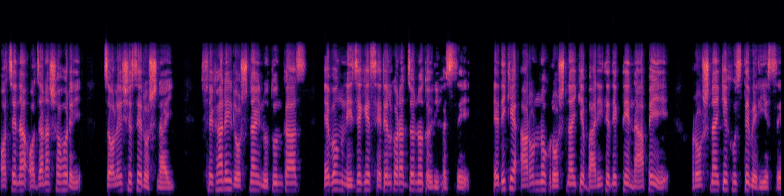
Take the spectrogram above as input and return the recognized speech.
অচেনা অজানা শহরে চলে এসেছে রোশনাই। সেখানেই রোশনাই নতুন কাজ এবং নিজেকে সেটেল করার জন্য তৈরি হচ্ছে। এদিকে আরণ্যক রোশনাইকে বাড়িতে দেখতে না পেয়ে রোশনাইকে খুঁজতে বেরিয়েছে।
